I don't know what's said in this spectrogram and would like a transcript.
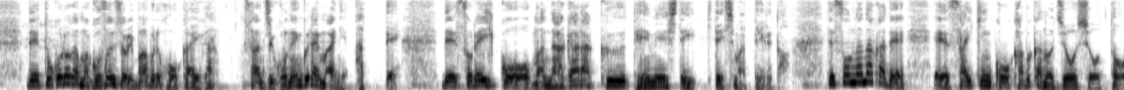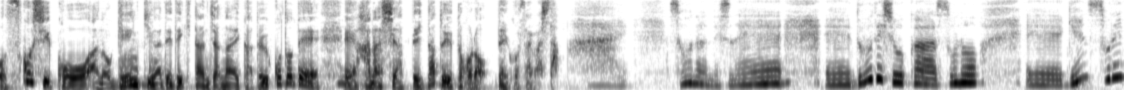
で、ところが、まあ、ご存知通りバブル崩壊が35年ぐらい前にあって、で、それ以降、まあ、長らく低迷してきてしまっていると。で、そんな中で、えー、最近、こう、株価の上昇と、少し、こう、あの、元気が出てきたんじゃないかということで、えー、話し合っていたというところでございました。はい。そうなんですね。えー、どうでしょうか、その、えー、現、それに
